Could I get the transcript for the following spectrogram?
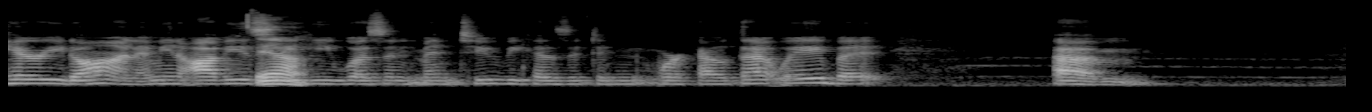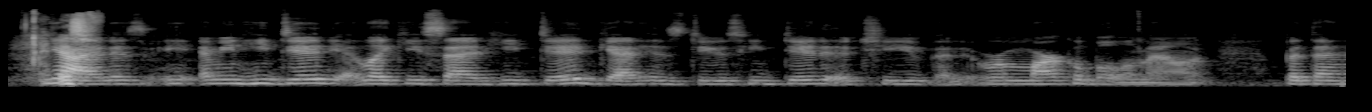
carried on. I mean, obviously Yeah. he wasn't meant to because it didn't work out that way, but um yeah, It's- it is. I mean, he did, like you said, he did get his dues. He did achieve a remarkable amount, but then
